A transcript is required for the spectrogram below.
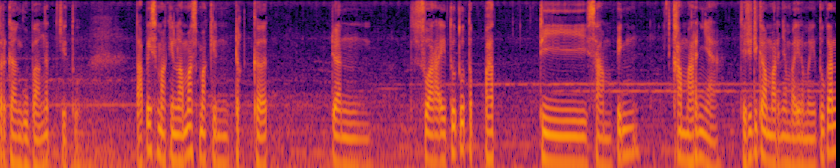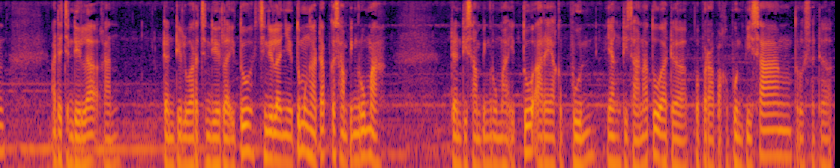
terganggu banget gitu. Tapi semakin lama semakin deket dan suara itu tuh tepat di samping kamarnya. Jadi di kamarnya Mbak Irma itu kan ada jendela kan. Dan di luar jendela itu jendelanya itu menghadap ke samping rumah. Dan di samping rumah itu area kebun. Yang di sana tuh ada beberapa kebun pisang terus ada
